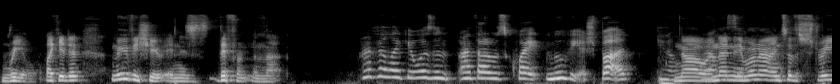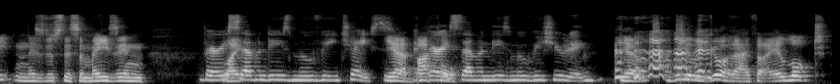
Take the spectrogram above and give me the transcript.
real. Like it, movie shooting is different than that. I feel like it wasn't. I thought it was quite movie-ish, but you know. No, and then the they run out into the street, and there's just this amazing, very like- '70s movie chase. Yeah, very '70s movie shooting. yeah, really good. I thought it looked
